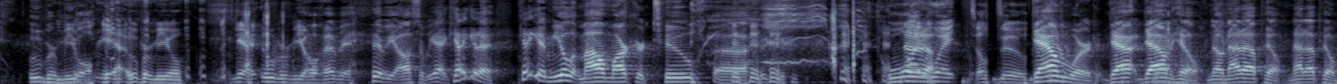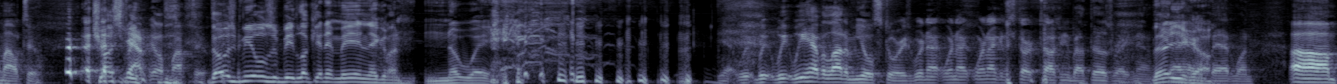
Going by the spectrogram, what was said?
Uber mule. Yeah, Uber mule. Yeah, Uber mule. That'd be, that'd be awesome. Yeah, can I get a can I get a mule at mile marker two? Uh, Why no. wait till two? downward, down downhill. No, not uphill. Not uphill. Mile two. Trust me. Downhill mile two. Those mules would be looking at me and they're going, "No way." Yeah, we, we, we, we have a lot of mule stories. We're not we're not we're not going to start talking about those right now. There you had go. A bad one. Um,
